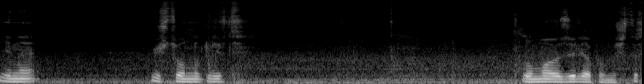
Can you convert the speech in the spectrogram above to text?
Yine 3 tonluk lift. Roma özel yapılmıştır.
